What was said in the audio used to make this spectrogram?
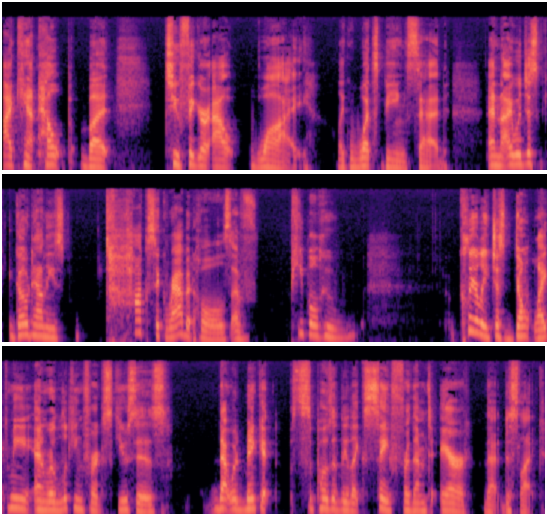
right. I can't help but to figure out why, like what's being said. And I would just go down these toxic rabbit holes of people who clearly just don't like me and were looking for excuses that would make it supposedly like safe for them to air that dislike.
